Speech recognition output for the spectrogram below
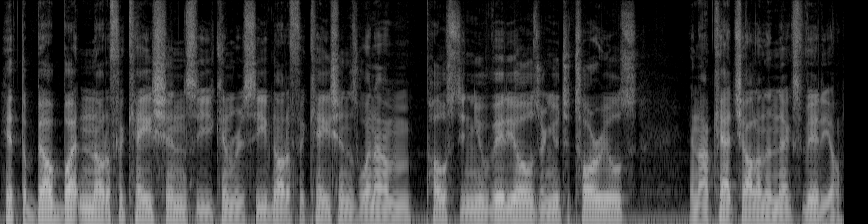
hit the bell button notification so you can receive notifications when I'm posting new videos or new tutorials. And I'll catch y'all on the next video.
